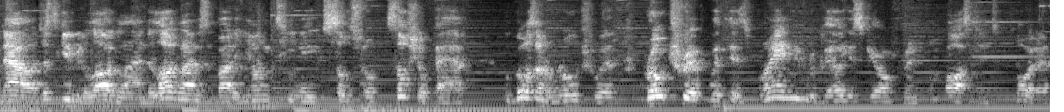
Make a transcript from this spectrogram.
Now, just to give you the log line, the log line is about a young teenage social sociopath who goes on a road trip road trip with his brand new rebellious girlfriend from Boston to Florida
